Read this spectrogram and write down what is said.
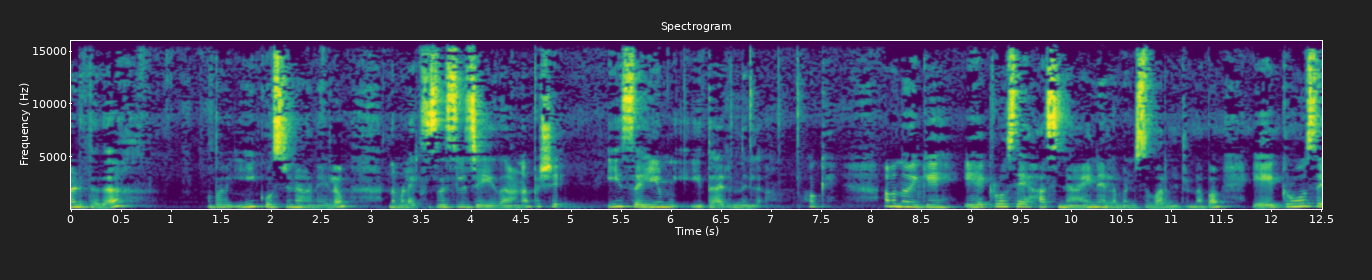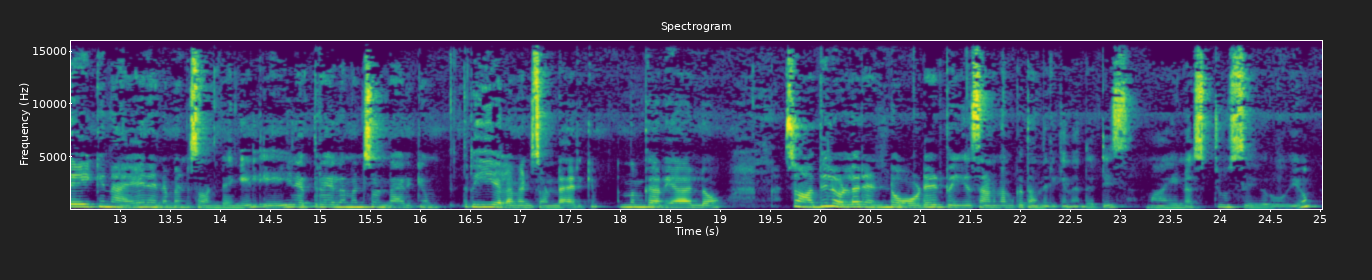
അടുത്തത് അപ്പോൾ ഈ ക്വസ്റ്റ്യൻ ആണെങ്കിലും നമ്മൾ എക്സസൈസിൽ ചെയ്തതാണ്. പക്ഷെ ഈ സെയിം ഈ തരുന്നില്ല. ഓക്കെ അപ്പം നോക്കിയേ A cross A has nine elements പറഞ്ഞിട്ടുണ്ട്. അപ്പം എ ക്രോസ് എക്ക് നയൻ എലമെന്റ്സ് ഉണ്ടെങ്കിൽ എയിൽ എത്ര എലമെന്റ്സ് ഉണ്ടായിരിക്കും? ത്രീ എലമെന്റ്സ് ഉണ്ടായിരിക്കും. അത് നമുക്കറിയാമല്ലോ. സോ അതിലുള്ള രണ്ട് ഓർഡേഡ് പേഴ്സ് ആണ് നമുക്ക് തന്നിരിക്കുന്നത്. ദറ്റ് ഈസ് മൈനസ് ടു സീറോയും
